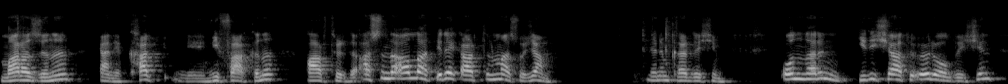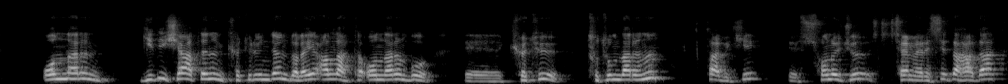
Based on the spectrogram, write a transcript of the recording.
marazını yani kalp e, nifakını artırdı. Aslında Allah direkt artırmaz hocam. Benim kardeşim. onların gidişatı öyle olduğu için onların gidişatının kötülüğünden dolayı Allah da onların bu e, kötü tutumlarının tabii ki e, sonucu, semeresi daha da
